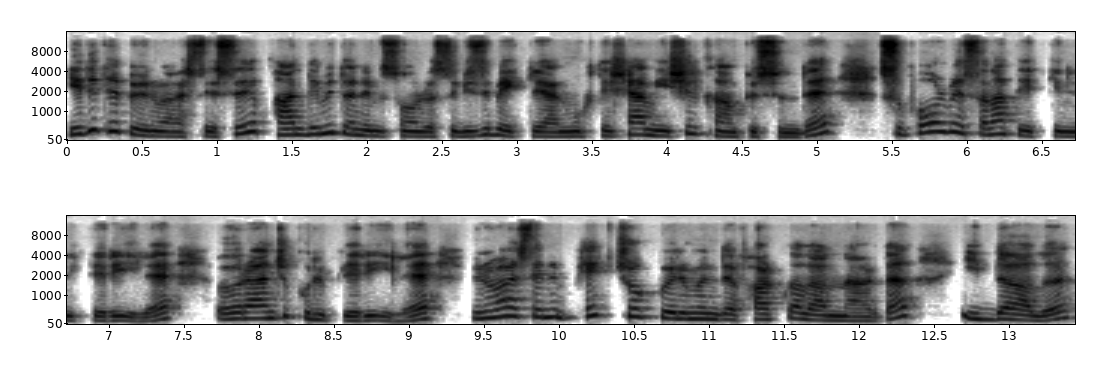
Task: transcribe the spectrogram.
Yeditepe Üniversitesi pandemi dönemi sonrası bizi bekleyen muhteşem Yeşil Kampüsü'nde spor ve sanat etkinlikleri ile, öğrenci kulüpleri ile, üniversitenin pek çok bölümünde farklı alanlarda iddialı,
